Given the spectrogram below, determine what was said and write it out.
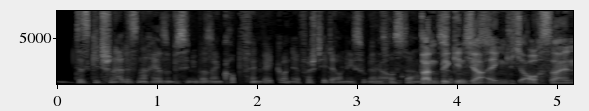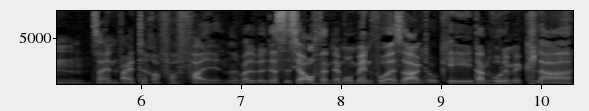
das geht schon alles nachher so ein bisschen über seinen Kopf hinweg und er versteht auch nicht so ganz, Ja, was da dann was beginnt ja eigentlich auch sein, sein weiterer Verfall, ne? weil, weil das ist ja auch dann der Moment, wo er sagt, okay, dann wurde mir klar,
